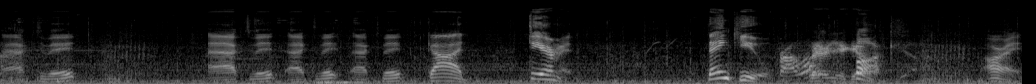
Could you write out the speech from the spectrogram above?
Activate. Activate. Activate. Activate. God damn it. Thank you. There you go. Fuck. Alright.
